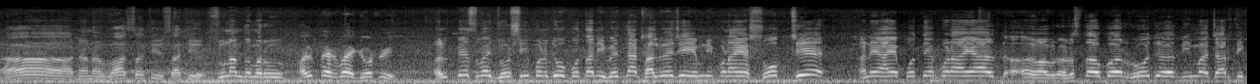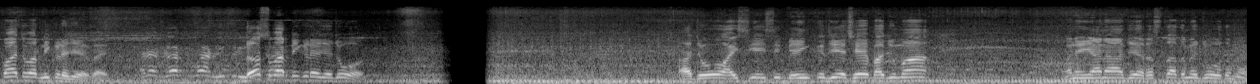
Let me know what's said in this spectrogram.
હા ના ના વાત સાચી સાચી. શું નામ તમારું? અલ્પેશભાઈ જોશી. અલ્પેશભાઈ જોશી પણ જો પોતાની વેદના ઠાલવે છે એમની પણ અહીંયા શોપ છે અને અહીંયા પોતે પણ અહીંયા રસ્તા ઉપર રોજ દીમાં ચારથી પાંચ વાર નીકળે છે ભાઈ. દસ વાર નીકળે છે જુઓ. આ જો આઈસીઆઈસી બેંક જે છે બાજુમાં અને અહીંયાના જે રસ્તા તમે જુઓ તમે.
